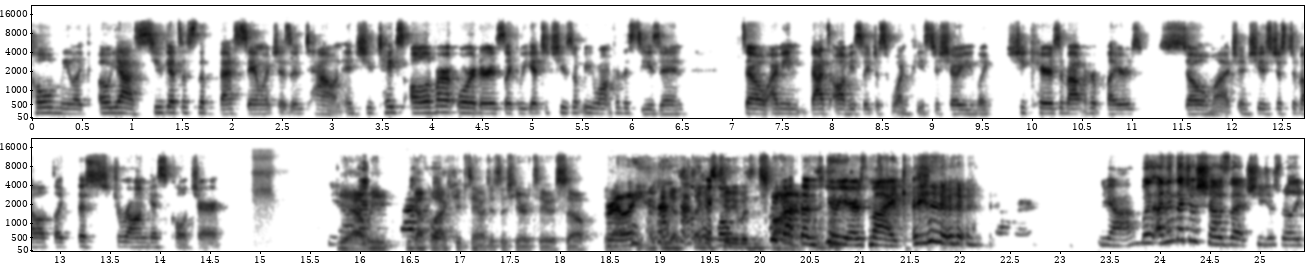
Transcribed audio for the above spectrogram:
told me, like, oh yeah, Sue gets us the best sandwiches in town. And she takes all of our orders. Like we get to choose what we want for the season. So, I mean, that's obviously just one piece to show you like she cares about her players so much and she has just developed like the strongest culture. Yeah, yeah we, we got black sheep sandwiches this year too. So really, I guess I guess well, was inspired. We got them two years, Mike. yeah, but I think that just shows that she just really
